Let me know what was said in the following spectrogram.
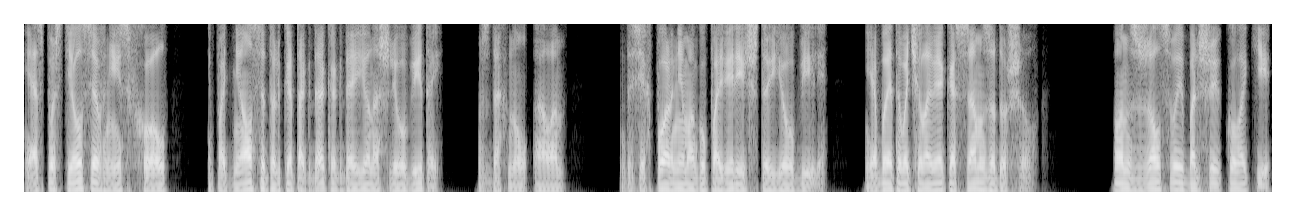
Я спустился вниз в холл и поднялся только тогда, когда ее нашли убитой, вздохнул Алан. До сих пор не могу поверить, что ее убили. Я бы этого человека сам задушил. Он сжал свои большие кулаки,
